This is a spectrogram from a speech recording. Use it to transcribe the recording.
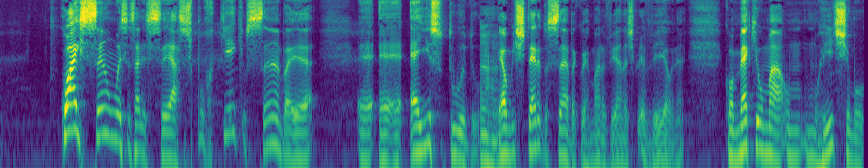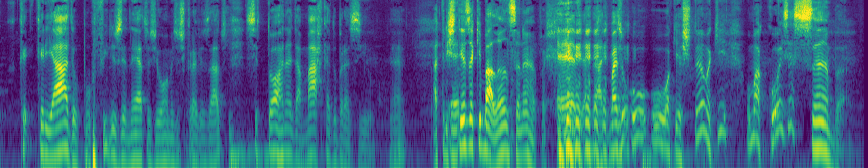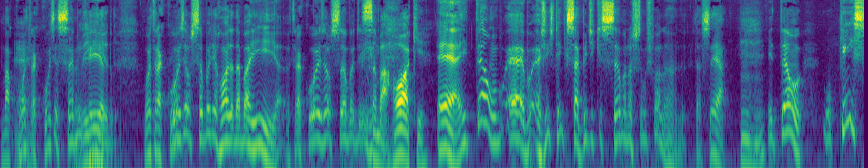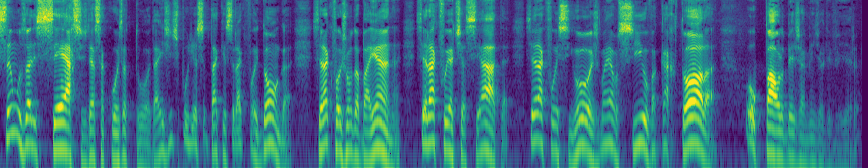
quais são esses alicerces? Por que, que o samba é, é, é, é isso tudo? Uhum. É o mistério do samba que o Hermano Viana escreveu, né? Como é que uma, um, um ritmo criado por filhos e netos de homens escravizados se torna da marca do Brasil, né? A tristeza é, que balança, né, rapaz? É verdade. Mas o, o, a questão é que uma coisa é samba, uma é. outra coisa é samba enredo. Outra coisa é o samba de roda da Bahia. Outra coisa é o samba de. Samba rock. É, então, é, a gente tem que saber de que samba nós estamos falando, tá certo? Uhum. Então, quem são os alicerces dessa coisa toda? Aí a gente podia citar aqui, será que foi Donga? Será que foi João da Baiana? Será que foi a Tia Seata? Será que foi Senhor, Ismael Silva, Cartola ou Paulo Benjamin de Oliveira?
